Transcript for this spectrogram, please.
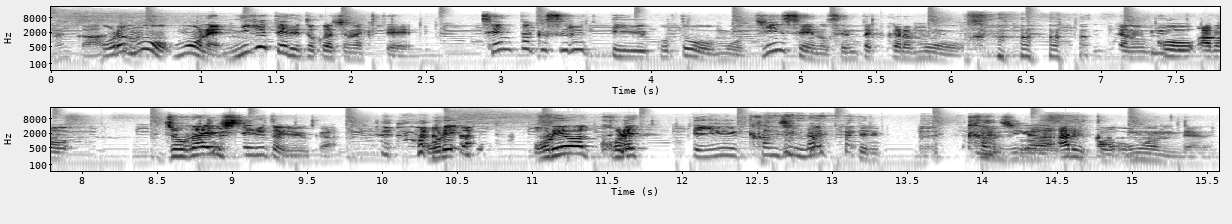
なんか俺もう、もうね、逃げてるとかじゃなくて、選択するっていうことをもう人生の選択からもう、あの、こう、あの、除外してるというか、俺、俺はこれっていう感じになってる感じがあると思うんだよね。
